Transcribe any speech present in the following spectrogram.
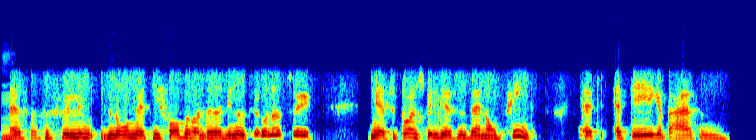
Mm. Mm. Altså selvfølgelig nogle af de forbehold, der havde vi nødt til at undersøge mere til bunds, hvilket jeg synes er enormt fint, at, at det ikke bare er sådan,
